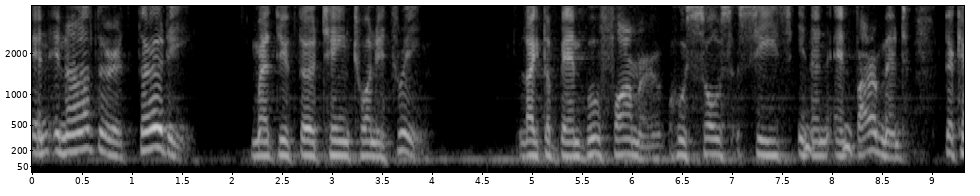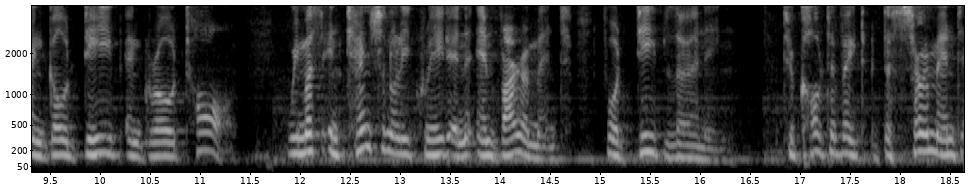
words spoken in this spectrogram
and in another 30. Matthew 13, 23. Like the bamboo farmer who sows seeds in an environment that can go deep and grow tall. We must intentionally create an environment for deep learning, to cultivate discernment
